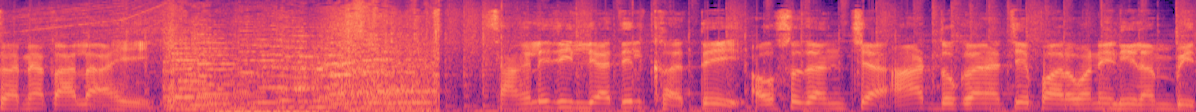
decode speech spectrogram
करण्यात आला आहे. सांगली जिल्ह्यातील खते औषधांच्या आठ दुकानाचे परवाने निलंबित.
